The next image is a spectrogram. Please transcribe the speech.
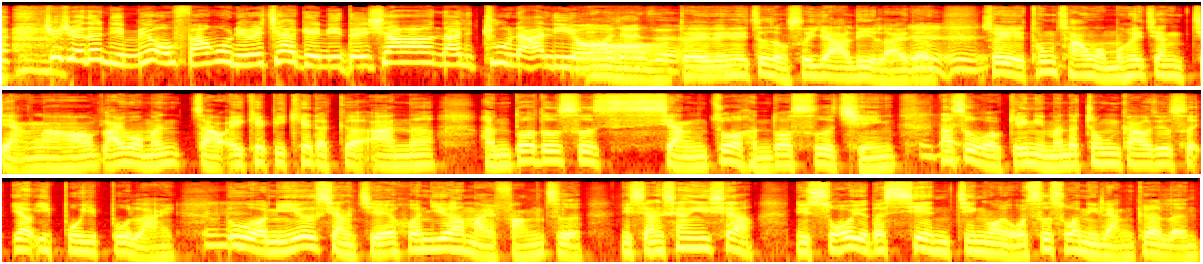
就觉得你没有房，我女儿嫁给你，等一下哪里住哪里哦，这样子。对，因为这种是压力来的，嗯嗯所以通常我们会这样讲了哈。来我们找 AKBK 的个案呢，很多都是想做很多事情，嗯但是我给你们的忠告就是要一步一步来。如果你又想结婚又要买房子，你想象一下，你所有的现金哦，我是说你两个人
